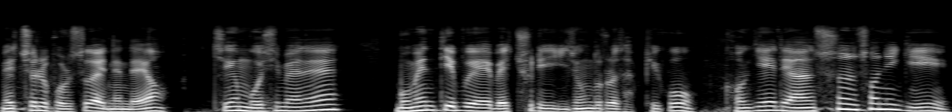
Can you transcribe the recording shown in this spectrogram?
매출을 볼 수가 있는데요. 지금 보시면은 모멘티브의 매출이 이 정도로 잡히고 거기에 대한 순 손익이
